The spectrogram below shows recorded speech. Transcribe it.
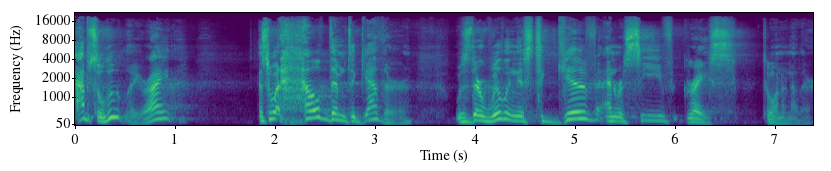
Absolutely, right? And so what held them together was their willingness to give and receive grace to one another.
